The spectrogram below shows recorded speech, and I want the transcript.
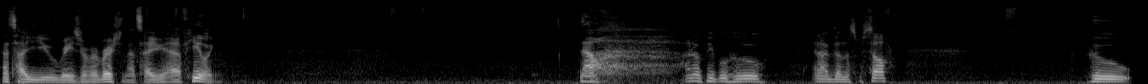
That's how you raise your vibration, that's how you have healing. Now, I know people who, and I've done this myself, who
